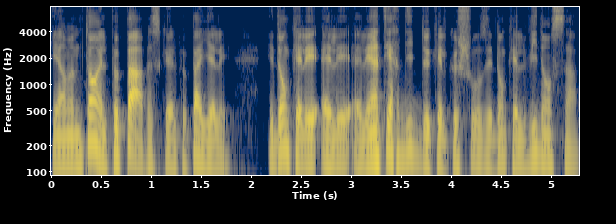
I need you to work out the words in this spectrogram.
et en même temps, elle ne peut pas, parce qu'elle ne peut pas y aller. Et donc, elle est, elle, est, elle est interdite de quelque chose, et donc elle vit dans ça.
